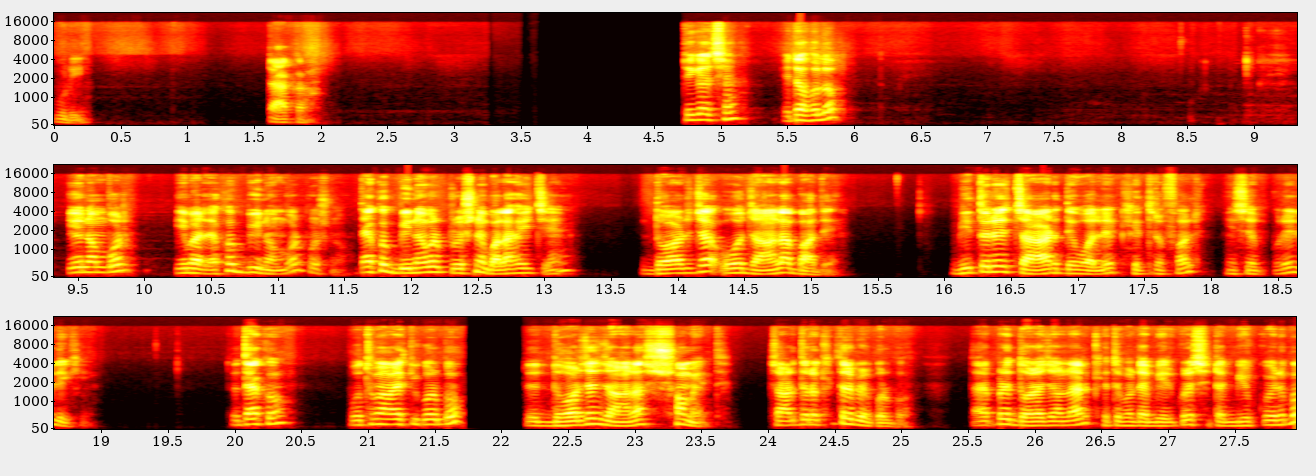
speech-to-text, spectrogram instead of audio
কুড়ি টাকা। ঠিক আছে? এটা হলো এ নম্বর। এবার দেখো বি নম্বর প্রশ্ন। দেখো বি নম্বর প্রশ্নে বলা হয়েছে, দরজা ও জানালা বাদে ভিতরে চার দেওয়ালের ক্ষেত্রফল হিসেব করে লিখি। তো দেখো, প্রথমে আমরা কি করব? তো দরজা, জানালা সমেত চার দেওয়ালের ক্ষেত্রে বের করব। তারপরে দরজা, জানালার ক্ষেত্রফলটা বের করে সেটা বিয়োগ করে নেব,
